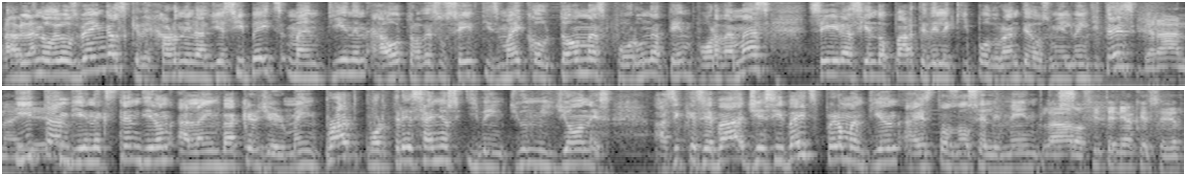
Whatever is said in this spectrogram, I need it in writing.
Hablando de los Bengals que dejaron ir a Jesse Bates, mantienen a otro de sus safeties, Michael Thomas, por una temporada más. Seguirá siendo parte del equipo durante 2023. Gran y ayer. también extendieron al linebacker Jermaine Pratt por 3 años y 21 millones. Así que se va Jesse Bates, pero mantienen a estos dos elementos. Claro, así tenía que ser.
